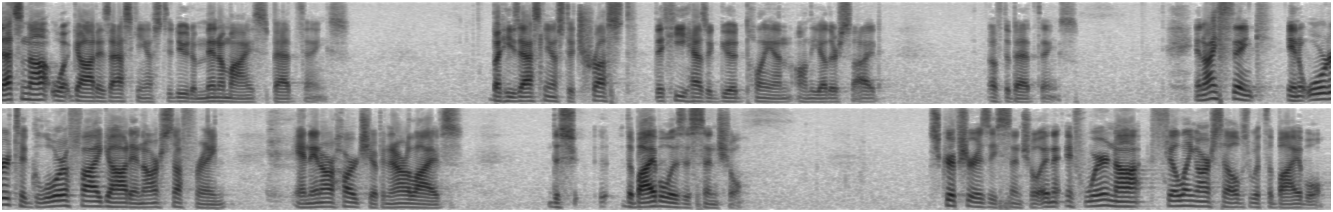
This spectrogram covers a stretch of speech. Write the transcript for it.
That's not what God is asking us to do to minimize bad things. But He's asking us to trust that He has a good plan on the other side of the bad things. And I think in order to glorify God in our suffering and in our hardship and in our lives, the, the Bible is essential. Scripture is essential. And if we're not filling ourselves with the Bible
